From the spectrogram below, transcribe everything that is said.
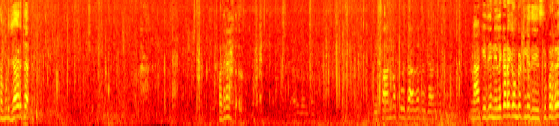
తమ్ముడు జాగ్రత్త. భద్రా ఈ సాంగపూర్ జాగ్రత్త జాగ్రత్త నాకు ఇది నిలకడగా ఉండట్లేదు స్లిపర్ రే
